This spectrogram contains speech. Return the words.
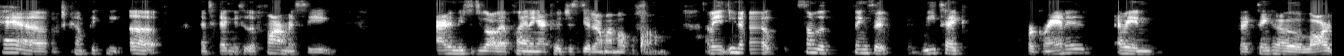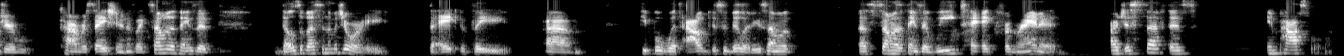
cab to come pick me up and take me to the pharmacy. I didn't need to do all that planning. I could have just did it on my mobile phone. I mean, you know, some of the things that we take for granted. I mean, like thinking of a larger conversation is like some of the things that those of us in the majority, the the um, people without disabilities, some of uh, some of the things that we take for granted are just stuff that's impossible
